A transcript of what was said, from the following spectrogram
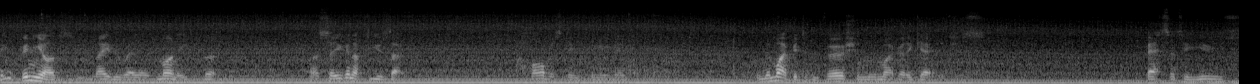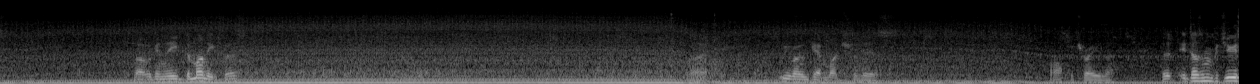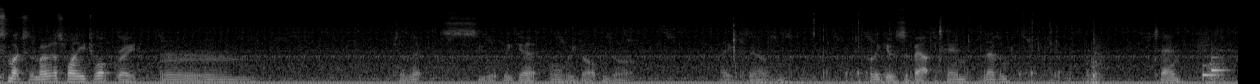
Think vineyards maybe where there's money, but say you're gonna have to use that harvesting thing again. And there might be a different version we might be able to get which is better to use. But we're gonna need the money first. Right. We won't get much for this. Half a trailer. But it doesn't produce much at the moment, that's why I need to upgrade. Um, so let's see what we get. What we got? We got 8,000. Probably give us about 10, 11. 10. So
